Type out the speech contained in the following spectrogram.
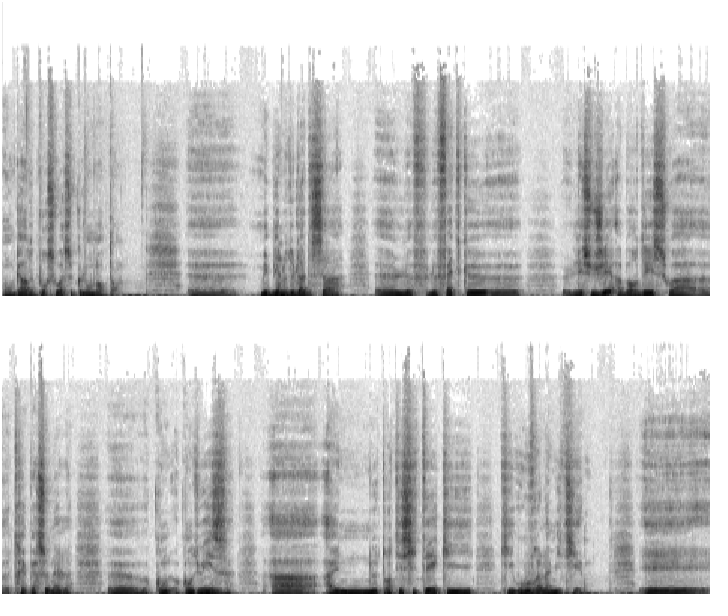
on garde pour soi ce que l'on entend. Euh, mais bien au-delà de ça, le, fait que les sujets abordés soient très personnels con- conduisent à, une authenticité qui ouvre à l'amitié. Et,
